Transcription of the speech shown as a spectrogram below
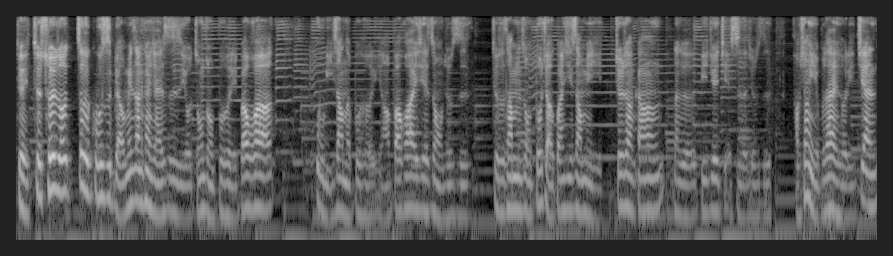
对，就所以说这个故事表面上看起来是有种种不合理，包括物理上的不合理，然后包括一些这种就是就是他们这种多角关系上面，就像刚刚那个 B J 解释的，就是。好像也不太合理。既然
